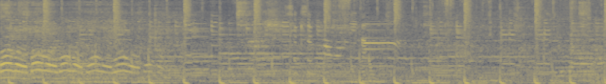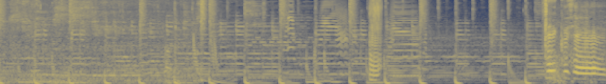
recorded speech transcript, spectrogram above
먹어 먹어 먹어 먹어 먹어 먹어 쉐이크쉑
